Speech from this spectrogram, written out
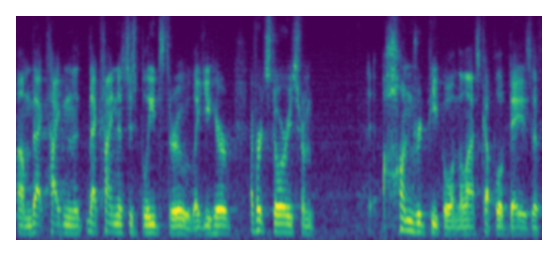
um, that kindness that kindness just bleeds through. Like you hear, I've heard stories from hundred people in the last couple of days of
